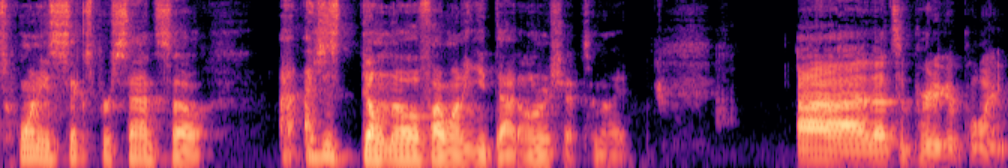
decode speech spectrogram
26%. So I I just don't know if I want to eat that ownership tonight. Uh, that's a pretty good point.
